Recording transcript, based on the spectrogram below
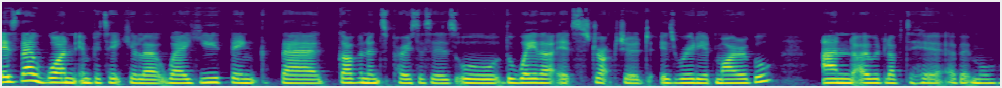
is there one in particular where you think their governance processes or the way that it's structured is really admirable? And I would love to hear a bit more.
